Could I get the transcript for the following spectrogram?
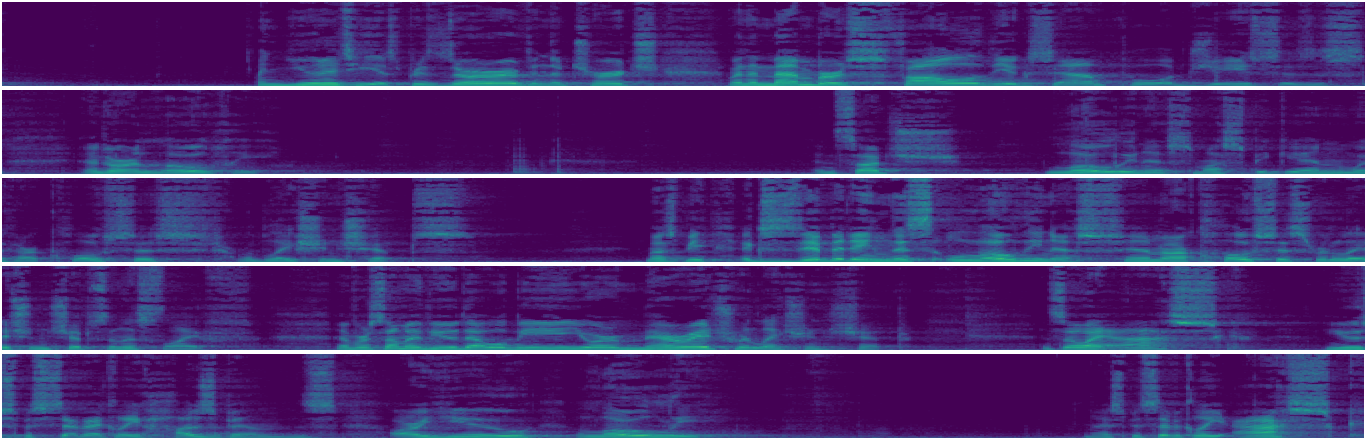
And unity is preserved in the church when the members follow the example of Jesus and are lowly. And such lowliness must begin with our closest relationships must be exhibiting this lowliness in our closest relationships in this life. And for some of you, that will be your marriage relationship. And so I ask you specifically, husbands, are you lowly? I specifically ask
